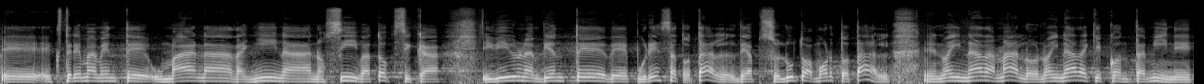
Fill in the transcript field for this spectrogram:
extremadamente humana, dañina, nociva, tóxica, y vive un ambiente de pureza total, de absoluto amor total. Eh, no hay nada malo, no hay nada que contamine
